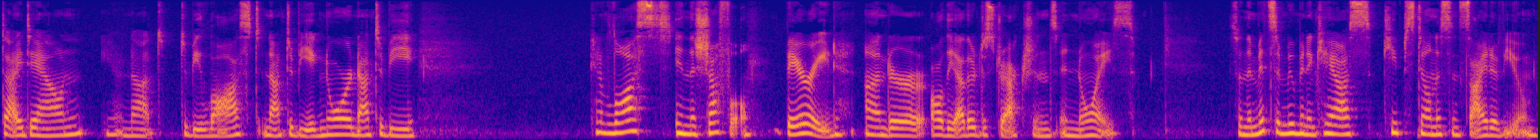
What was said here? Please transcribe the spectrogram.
die down, you know, not to be lost, not to be ignored, not to be kind of lost in the shuffle, buried under all the other distractions and noise. So, in the midst of movement and chaos, keep stillness inside of you.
